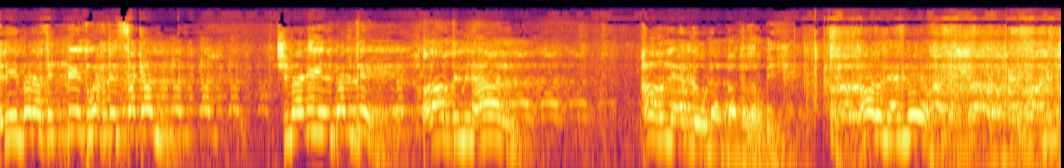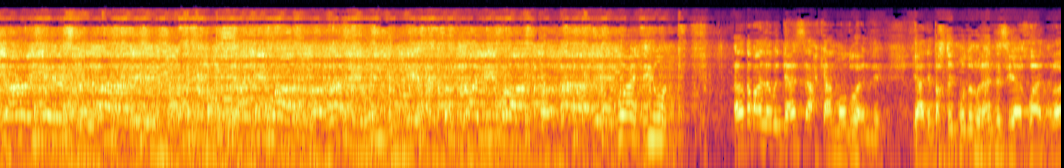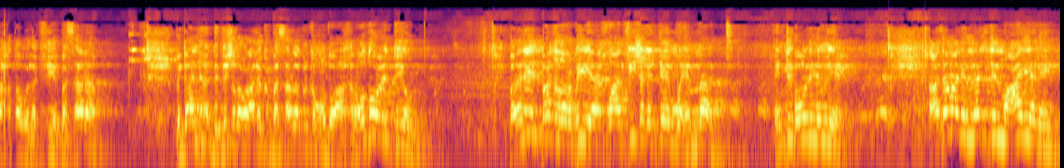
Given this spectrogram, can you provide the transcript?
اللي انبنى 600 وحدة سكن. شمالي البلدة على أرض المنهال. هذا اللي عملوه أولاد باكر الغربية هذا اللي عملوه. أنا طبعا لو بدي هسه أحكي عن موضوع اللي يعني تخطيط مدن والهندسة يا إخوان أنا راح اطول كثير بس أنا بدي بديش أطول عليكم بس أنا لكم موضوع آخر. موضوع الديون. بلدية باكر الغربية يا إخوان في شغلتين مهمات. انتبهوا لي مليح على زمن اللجنة المعينة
